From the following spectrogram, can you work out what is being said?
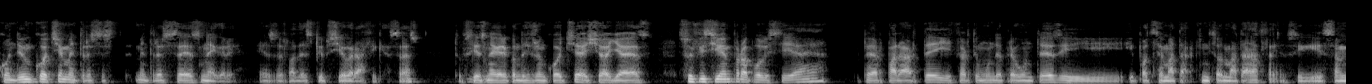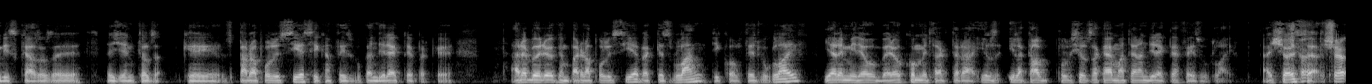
conduir un cotxe mentre, mentre és negre. És la descripció gràfica, saps? Tu si és negre i condueixes un cotxe, això ja és suficient per a la policia per parar-te i fer-te un munt de preguntes i, i pot ser matar, fins i tot matar-te. O sigui, s'han vist casos de, de gent que els, que els para la policia, sí que en Facebook en directe, perquè ara veureu que em para la policia perquè és blanc, dic el Facebook Live, i ara mireu, veureu com me tractarà. I, els, i la, la policia els acaba matant en directe a Facebook Live. Això, això és cert. Això,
